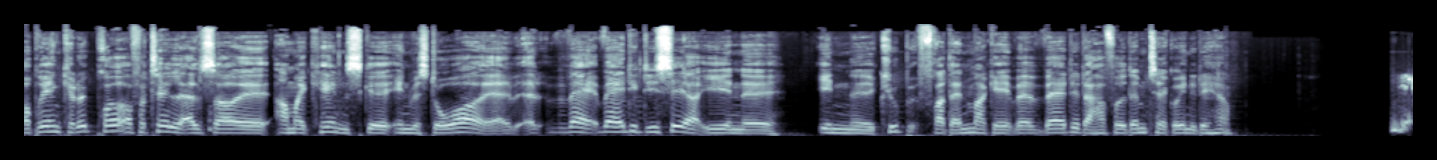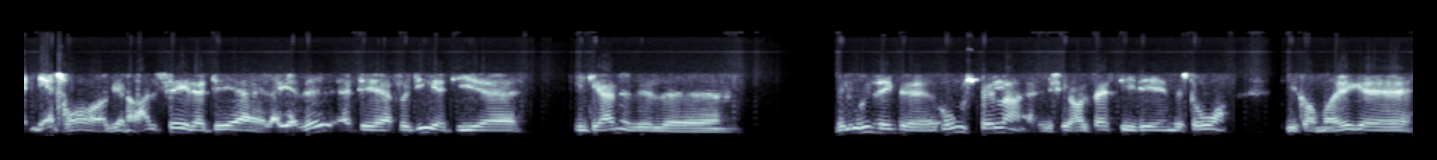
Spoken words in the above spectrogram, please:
Og Brian, kan du ikke prøve at fortælle altså øh, amerikanske investorer, øh, hvad, hvad er det, de ser i en, øh, en øh, klub fra Danmark af? Hvad, hvad er det, der har fået dem til at gå ind i det her? Ja, jeg tror generelt set, at det er, eller jeg ved, at det er fordi, at de, øh, de gerne vil, øh, vil udvikle unge spillere. Altså, vi skal holde fast i, det investorer. De kommer ikke,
